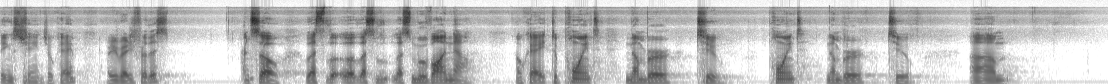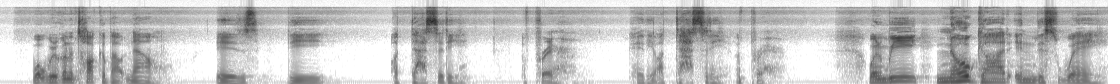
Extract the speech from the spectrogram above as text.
Things change, okay? Are you ready for this? And so let's, uh, let's, let's move on now, okay, to point number two. Point number two. Um, what we're going to talk about now is the audacity of prayer. Okay, the audacity of prayer. When we know God in this way,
